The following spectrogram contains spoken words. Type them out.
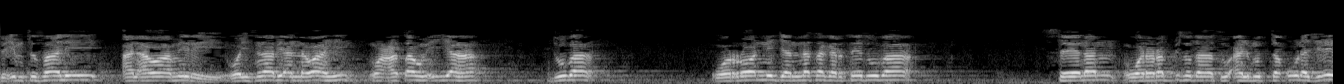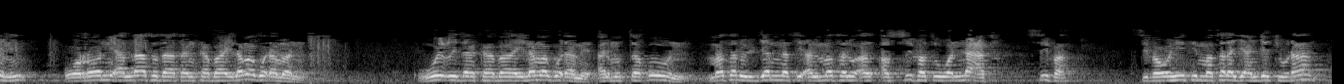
بامتصال الأوامر واجتناب النواهي وعطاهم إياها دوبا warroonni jannata gartee duuba seenan warra rabbi sodaatu almuttaquuna je'eeni warroonni allaa sodaatan kabaayilama godhaman وعد كبايلما قدام المتقون مثل الجنة المثل الصفة والنعت صفة صفة وهيت مثل جانجتشورا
